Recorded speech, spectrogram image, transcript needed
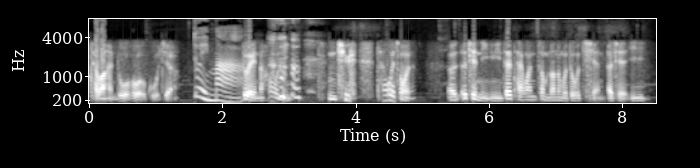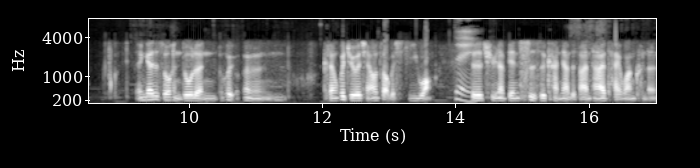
台湾很落后的国家，对嘛？对，然后你 你去他为什么？而而且你你在台湾赚不到那么多钱，而且一应该是说很多人会嗯，可能会觉得想要找个希望，对，就是去那边试试看这样子。反正他在台湾可能。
